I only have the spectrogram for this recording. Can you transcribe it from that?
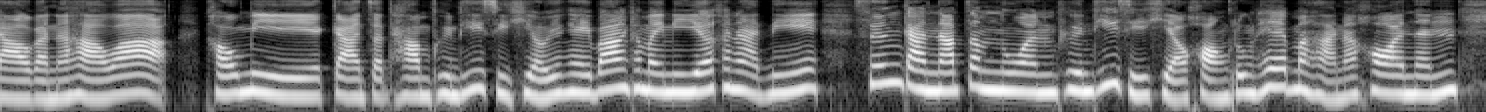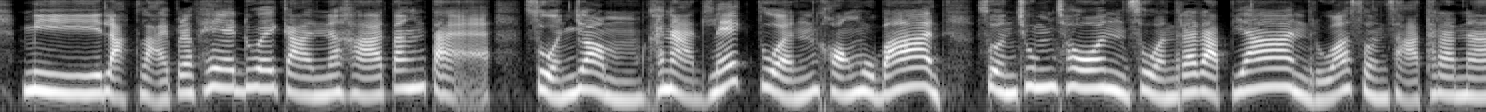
ยาวกันนะคะว่า เขามีการจัดทำพื้นที่สีเขียวยังไงบ้างทำไมมีเยอะขนาดนี้ ซึ่งการนับจำนวนพื้นที่สีเขียวของกรุงเทพมหานครนั้น มีหลากหลายประเภทด้วยกันนะคะ ตั้งแต่สวนหย่อมขนาดเล็กสวนของหมู่บ้านสวนชุมชนสวนระดับย่าน หรือว่าสวนสาธารณะ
